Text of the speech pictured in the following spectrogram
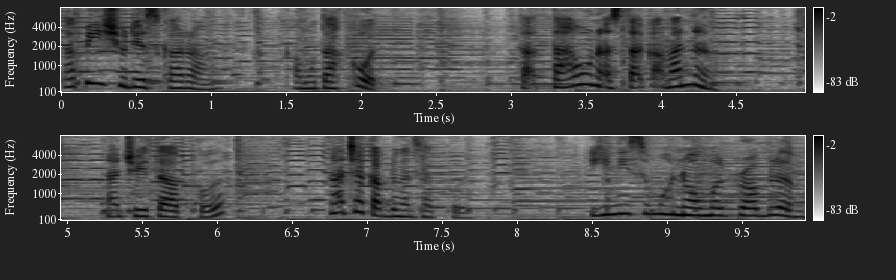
Tapi isu dia sekarang, kamu takut. Tak tahu nak start kat mana. Nak cerita apa? Nak cakap dengan siapa? Ini semua normal problem.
